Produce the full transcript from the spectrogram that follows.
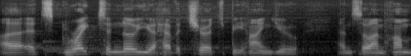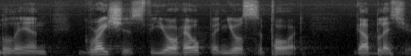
Uh, it's great to know you have a church behind you. And so I'm humbly and gracious for your help and your support. God bless you.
